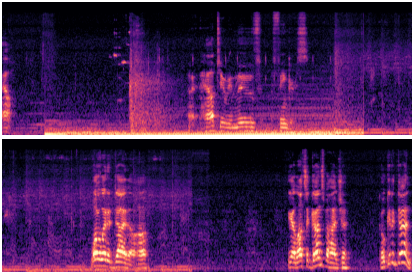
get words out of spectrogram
ow. Alright, how to remove fingers. What a way to die, though, huh? You got lots of guns behind you. Go get a gun.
